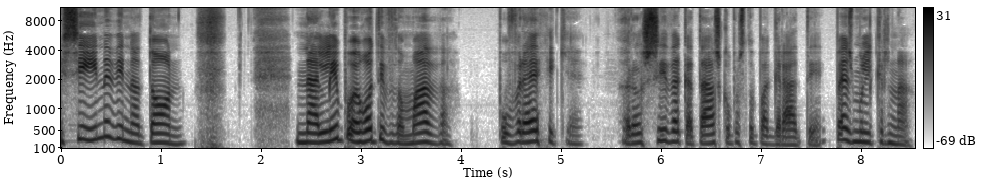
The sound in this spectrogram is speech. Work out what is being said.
Εσύ είναι δυνατόν να λείπω εγώ τη βδομάδα που βρέθηκε Ρωσίδα κατάσκοπο στο Παγκράτη; Πες μου ειλικρινά.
